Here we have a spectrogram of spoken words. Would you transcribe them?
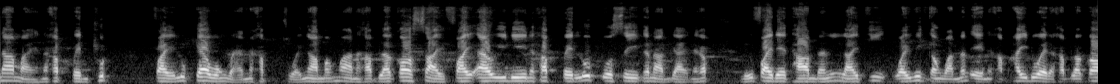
หน้าใหม่นะครับเป็นชุดไฟลูกแก้ววงแหวนนะครับสวยงามมากๆนะครับแล้วก็ใส่ไฟ LED นะครับเป็นรูปตัว C ขนาดใหญ่นะครับ หรือไฟ daytime running light ที่ไว้วิ่งกลางวันนั่นเองนะครับให้ด้วยนะครับแล้วก็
